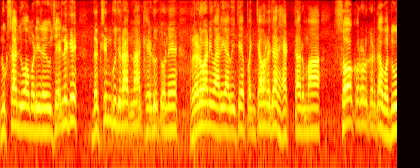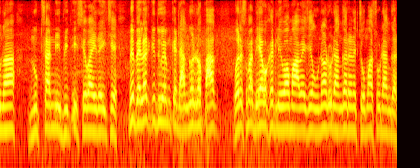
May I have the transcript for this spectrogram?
નુકસાન જોવા મળી રહ્યું છે. એટલે કે દક્ષિણ ગુજરાતના ખેડૂતોને રડવાની વારી આવી છે. પંચાવન હજાર હેક્ટરમાં સો કરોડ કરતાં વધુના નુકસાનની ભીતિ સેવાઈ રહી છે. મેં પહેલાં જ કીધું એમ કે ડાંગરનો પાક વર્ષમાં બે વખત લેવામાં આવે છે, ઉનાળુ ડાંગર અને ચોમાસું ડાંગર.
